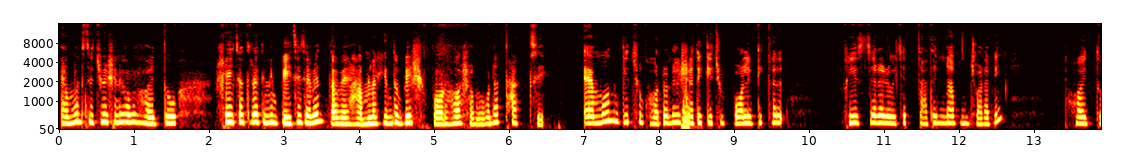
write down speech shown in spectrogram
এমন সিচুয়েশনে হবে, হয়তো সেই যাত্রায় তিনি বেঁচে যাবেন, তবে হামলা কিন্তু বেশ বড় হওয়ার সম্ভাবনা থাকছে। এমন কিছু ঘটনার সাথে কিছু পলিটিক্যাল ফেস যারা রয়েছে, তাদের নাম জড়াবে। হয়তো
